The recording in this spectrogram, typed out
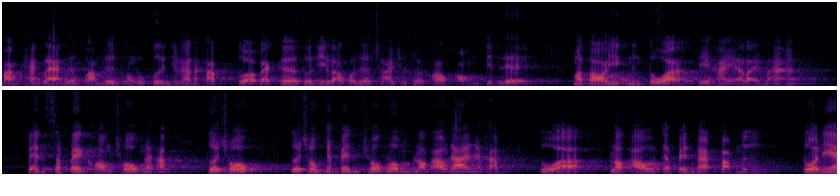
ความแข็งแรงเรื่องความลื่นของลูกปืนอยู่แล้วนะครับ ตัวแบ็กเกอร์ตัวนี้เราก็เลือกใช้ชุดถ้วยคอของจินเย่มาต่ออีกหนึ่งตัวที่ให้อะไรมาเป็นสเปคของโชคนะครับ ตัวโชคตัวโชคจะเป็นโชคลมล็อกเอาท์ได้นะครับ ตัวล็อกเอาท์จะเป็นแบบปรับมือ ตัวนี้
